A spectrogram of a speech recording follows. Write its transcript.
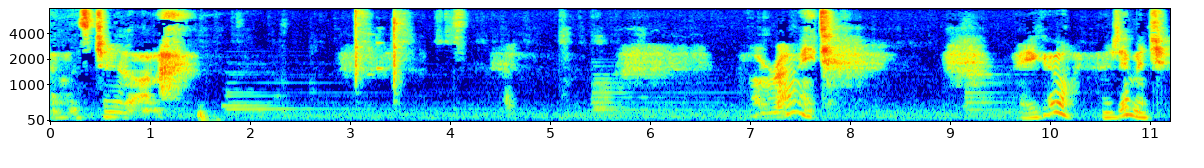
And let's turn it on. All right. There you go. There's the image.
